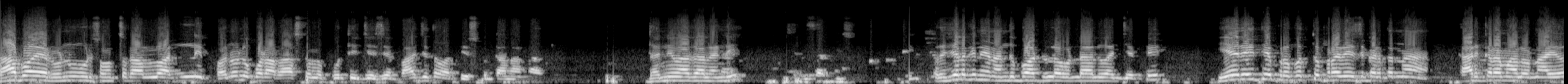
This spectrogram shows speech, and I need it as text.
రాబోయే రెండు మూడు సంవత్సరాల్లో అన్ని పనులు కూడా రాష్ట్రంలో పూర్తి చేసే బాధ్యత వారు తీసుకుంటానన్నారు. ధన్యవాదాలండి. ప్రజలకు నేను అందుబాటులో ఉండాలి అని చెప్పి ఏదైతే ప్రభుత్వం ప్రవేశపెడుతున్న కార్యక్రమాలు ఉన్నాయో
